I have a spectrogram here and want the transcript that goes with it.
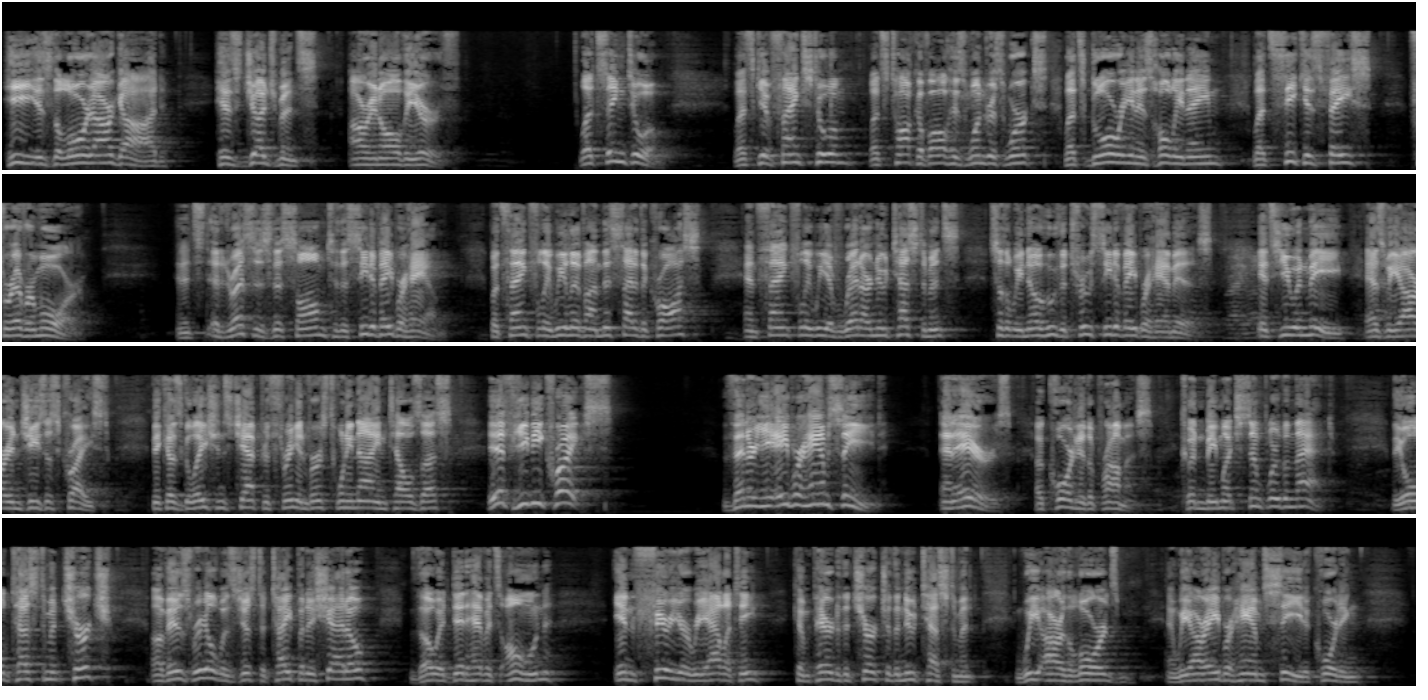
He is the Lord our God. His judgments are in all the earth. Let's sing to him. Let's give thanks to him. Let's talk of all his wondrous works. Let's glory in his holy name. Let's seek his face forevermore. And it addresses this psalm to the seed of Abraham. But thankfully we live on this side of the cross and thankfully we have read our New Testaments so that we know who the true seed of Abraham is. It's you and me as we are in Jesus Christ. Because Galatians chapter 3 and verse 29 tells us, if ye be Christ, then are ye Abraham's seed and heirs according to the promise. Couldn't be much simpler than that. The Old Testament church of Israel was just a type and a shadow, though it did have its own inferior reality compared to the church of the New Testament. We are the Lord's and we are Abraham's seed according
